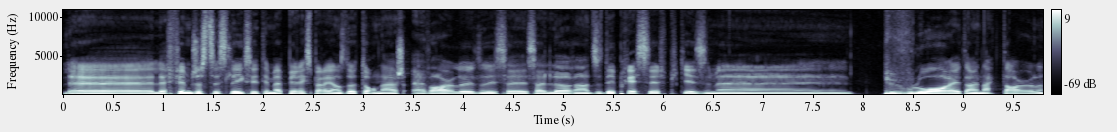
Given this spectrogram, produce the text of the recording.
le, le film Justice League, c'était ma pire expérience de tournage ever. Là. Ça l'a rendu dépressif puis quasiment. Vouloir être un acteur.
